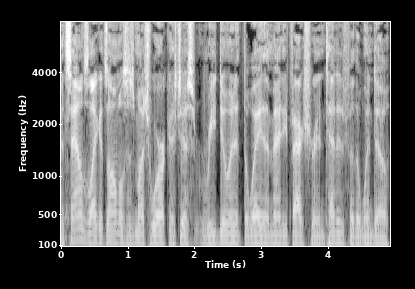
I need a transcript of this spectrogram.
It sounds like it's almost as much work as just redoing it the way the manufacturer intended for the window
